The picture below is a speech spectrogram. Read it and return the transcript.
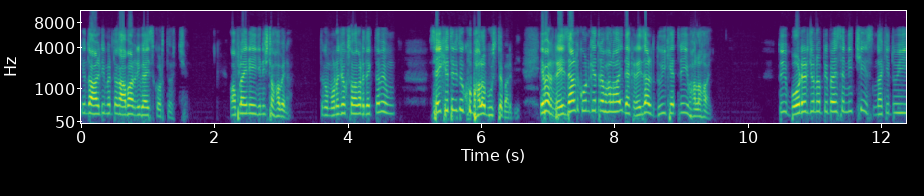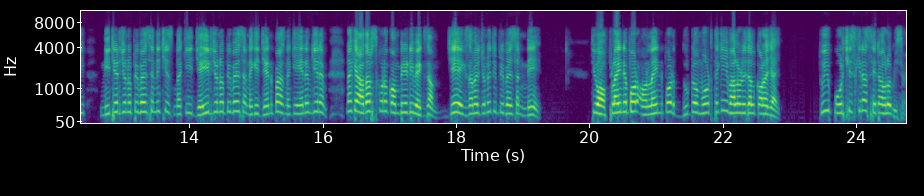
কিন্তু আলটিমেট তোকে আবার রিভাইজ করতে হচ্ছে। অফলাইনে এই জিনিসটা হবে না। তোকে মনোযোগ সহকারে দেখতে হবে এবং সেই ক্ষেত্রে তুই খুব ভালো বুঝতে পারবি। এবার রেজাল্ট কোন ক্ষেত্রে ভালো হয়? দেখ রেজাল্ট দুই ক্ষেত্রেই ভালো হয়। তুই বোর্ডের জন্য প্রিপারেশন নিচ্ছিস? নাকি তুই নিটের জন্য প্রিপারেশন নিচ্ছিস? নাকি জেইর জন্য প্রিপারেশন নাকি জেন পাস নাকি এনএম জিএনএম নাকি আদার্স কোনো কম্পিটিটিভ এক্সাম যে এক্সামের জন্য তুই প্রিপারেশন নে। তুই অফলাইনে পর অনলাইন পর দুটো মোড থেকেই ভালো রেজাল্ট করা যায়। তুই পড়ছিস কিনা সেটা হলো বিষয়।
